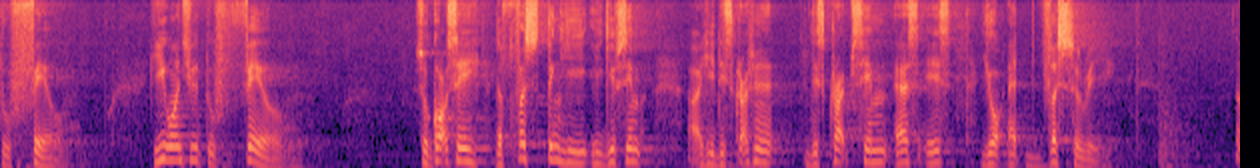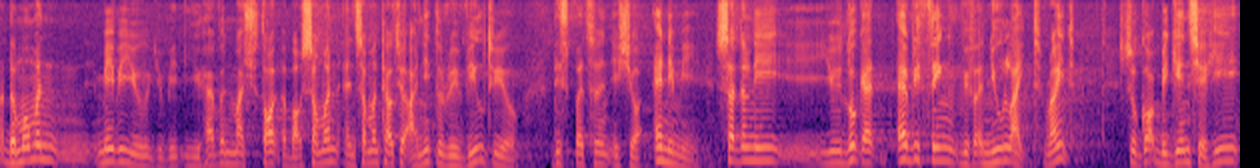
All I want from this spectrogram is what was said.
to fail. He wants you to fail. So God says the first thing He, he gives him, uh, He describes him, describes him as is your adversary. The moment maybe you, you, you haven't much thought about someone and someone tells you, I need to reveal to you, this person is your enemy. Suddenly you look at everything with a new light, right? So God begins here. He,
